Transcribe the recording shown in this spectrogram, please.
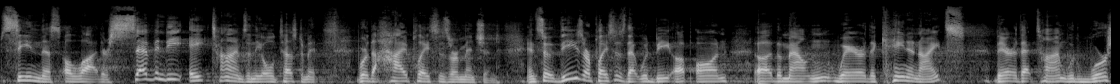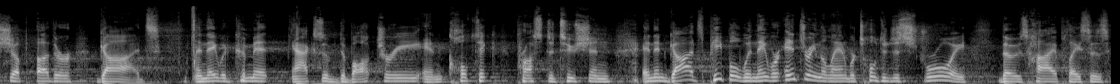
seen this a lot. There's 78 times in the Old Testament where the high places are mentioned. And so, these are places that would be up on uh, the mountain where the Canaanites there at that time would worship other gods. And they would commit acts of debauchery and cultic prostitution. And then God's people, when they were entering the land, were told to destroy those high places,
